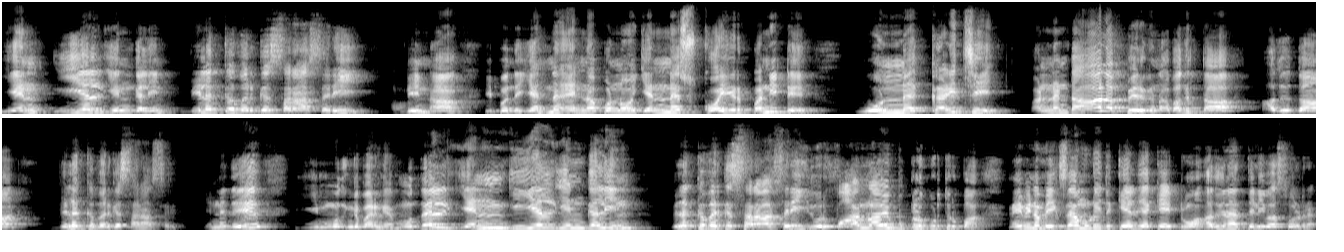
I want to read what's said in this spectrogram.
எண் இயல் எண்களின் விளக்க வர்க்க சராசரி. அப்படின்னா இப்போ இந்த எண்ணை என்ன பண்ணோம்? எண்ணெய் ஸ்கொயர் பண்ணிட்டு ஒன்றை கழிச்சு பன்னெண்டால பெருகுன வகுத்தா அதுதான் விளக்க வர்க்க சராசரி. என்னது? இங்க பாருங்க. முதல் எண் இயல் எண்களின் விளக்க வர்க்க சராசரி. இது ஒரு ஃபார்முலாவே புக்கில் கொடுத்துருப்பான். மேபி நம்ம எக்ஸாம் முடி இது கேள்வியாக கேட்டுருவோம். அதுக்கு நான் தெளிவாக சொல்கிறேன்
